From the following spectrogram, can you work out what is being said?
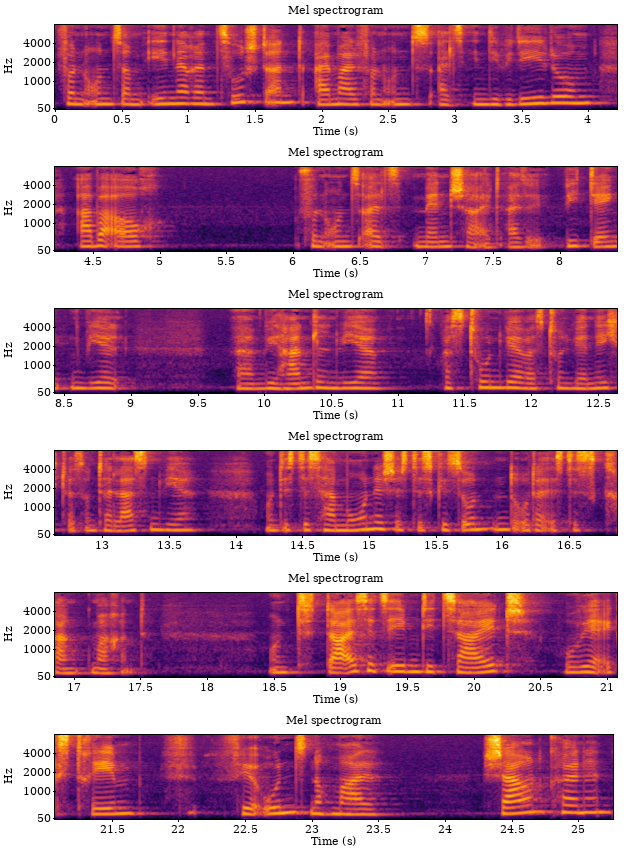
von unserem inneren Zustand, einmal von uns als Individuum, aber auch von uns als Menschheit. Also wie denken wir, ähm, wie handeln wir, was tun wir, was tun wir nicht, was unterlassen wir. Und ist es harmonisch, ist es gesundend oder ist es krankmachend? Und da ist jetzt eben die Zeit, wo wir extrem für uns nochmal schauen können.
